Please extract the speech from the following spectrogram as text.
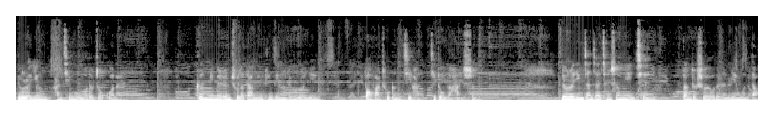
刘若英含情脉脉地走过来，歌迷们认出了大名鼎鼎的刘若英，爆发出更激喊、激动的喊声。刘若英站在陈升面前，当着所有的人面问道：“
